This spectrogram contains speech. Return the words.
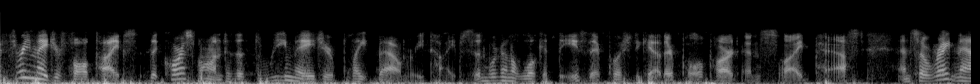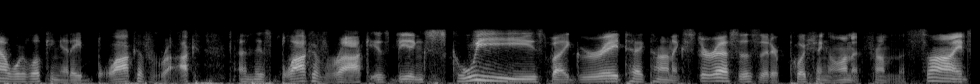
are three major fault types that correspond to the three major plate boundary types, and we're going to look at these. They're pushed together, pull apart, and slide past. And so right now we're looking at a block of rock, and this block of rock is being squeezed by great tectonic stresses that are pushing on it from the sides,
